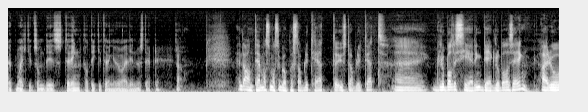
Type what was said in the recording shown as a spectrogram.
et marked som de strengt tatt ikke trenger å være investert i. Et annet tema som også går på stabilitet, og ustabilitet. Eh, globalisering, deglobalisering, er jo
